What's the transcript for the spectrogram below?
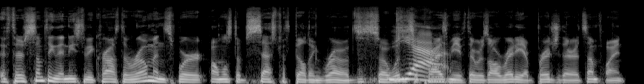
if there's something that needs to be crossed. The Romans were almost obsessed with building roads, so it wouldn't Yeah. surprise me if there was already a bridge there at some point,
